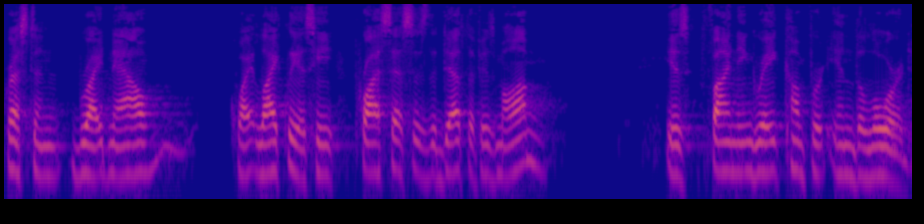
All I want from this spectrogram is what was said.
Preston, right now, quite likely as he processes the death of his mom, is finding great comfort in the Lord.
